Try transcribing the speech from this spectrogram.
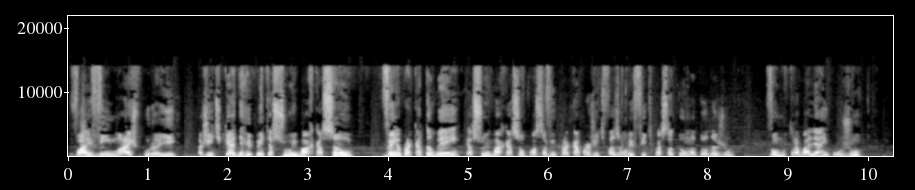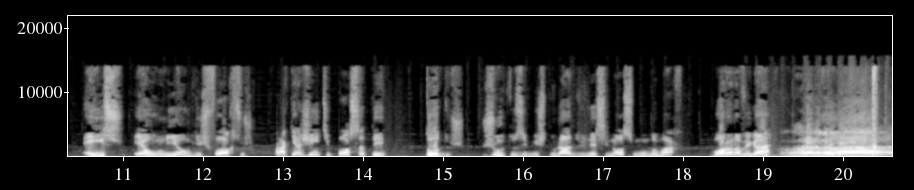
Vai vir mais por aí. A gente quer, de repente, a sua embarcação venha para cá também, que a sua embarcação possa vir para cá para a gente fazer um refit com essa turma toda junto. Vamos trabalhar em conjunto. É isso, é a união de esforços para que a gente possa ter todos juntos e misturados nesse nosso mundo mar. Bora navegar? Bora navegar!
